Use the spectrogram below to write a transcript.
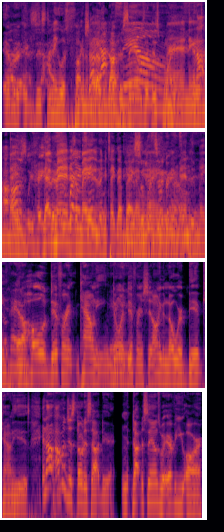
ever Oh, yeah. existed. that nigga was fucking Like, shout out to Dr. bro. Sam's at this point. Man, that nigga and was I, I honestly hate that that. man is amazing. Let me take that back. He's I ain't- superintendent That man is amazing. Okay. at a whole different county doing different shit. I don't even know where Bibb County is. And I, I'm gonna just throw this out there, Dr. Sims, wherever you are.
